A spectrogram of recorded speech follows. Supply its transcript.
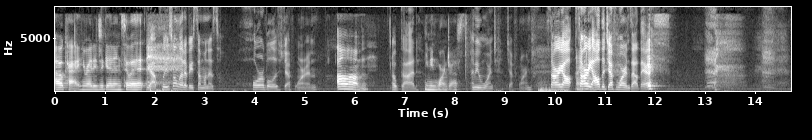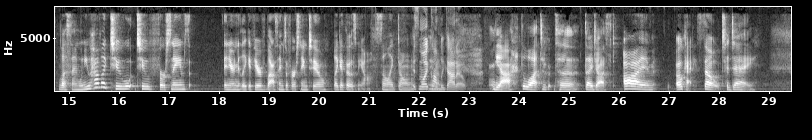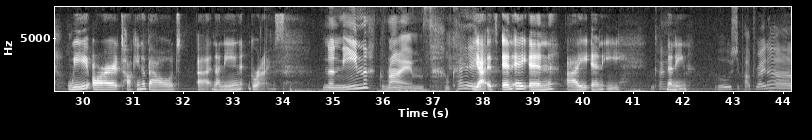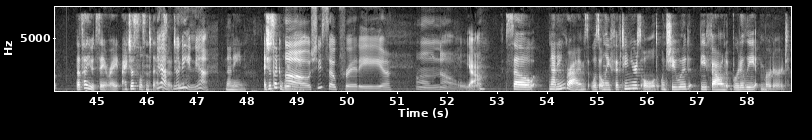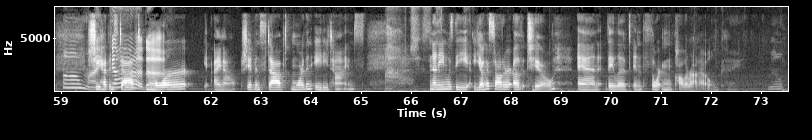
Okay, you ready to get into it? Yeah, please don't let it be someone as horrible as Jeff Warren. Um, Oh God. you mean Warren Jeffs? I mean Warren Jeff Warren. Sorry all sorry all the Jeff Warrens out there. It's listen when you have like two two first names and your like if your last name's a first name too, like it throws me off. So like don't. It's muy complicado. Yeah, it's a lot to to digest. Um, okay, so today we are talking about uh, Nanine Grimes. Nanine Grimes. Okay. Yeah, it's N A N I N E. Okay. Nanine. Oh, she popped right up. That's how you would say it, right? I just listened to the Yeah, episode too. Nanine, yeah. Nanine. It's just like a weird name. Oh, she's so pretty. Oh no. Yeah. So Nanine Grimes was only 15 years old when she would be found brutally murdered. Oh my she had been stabbed more. I know. She had been stabbed more than 80 times. Nanine was the youngest daughter of two, and they lived in Thornton, Colorado. Okay. Well,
